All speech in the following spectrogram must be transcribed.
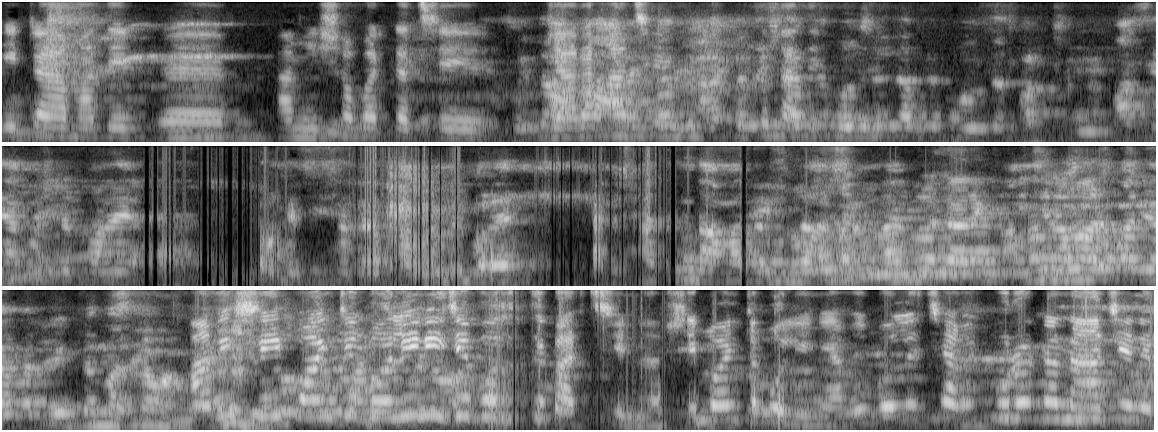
এটা আমাদের আমি সবার কাছে, যারা আছে, তাদের আমি সেই পয়েন্টে বলিনি যে বলতে পারছি না। সেই পয়েন্টটা বলিনি। আমি বলেছি, আমি পুরোটা না জেনে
